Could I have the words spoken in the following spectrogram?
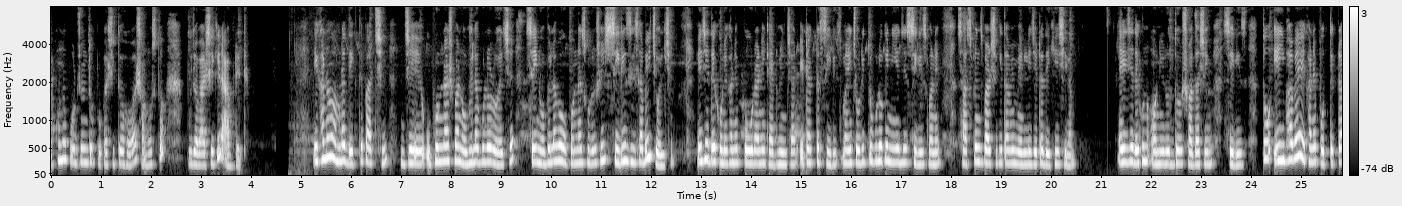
এখনও পর্যন্ত প্রকাশিত হওয়া সমস্ত পূজাবার্ষিকীর আপডেট এখানেও আমরা দেখতে পাচ্ছি যে উপন্যাস বা নোভেলাগুলো রয়েছে, সেই নোভেলা বা উপন্যাসগুলো সেই সিরিজ হিসাবেই চলছে। এই যে দেখুন, এখানে পৌরাণিক অ্যাডভেঞ্চার এটা একটা সিরিজ মানে চরিত্রগুলোকে নিয়ে যে সিরিজ মানে সাসপেন্স বার্ষিকীতে আমি মেনলি যেটা দেখিয়েছিলাম। এই যে দেখুন, অনিরুদ্ধ সদাশিব সিরিজ। তো এইভাবে এখানে প্রত্যেকটা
